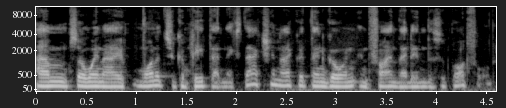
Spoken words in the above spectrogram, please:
Um, so when I wanted to complete that next action, I could then go in and find that in the support folder.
